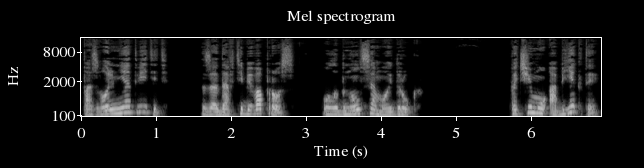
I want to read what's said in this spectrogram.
Позволь мне ответить, задав тебе вопрос, улыбнулся мой друг. Почему объекты,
